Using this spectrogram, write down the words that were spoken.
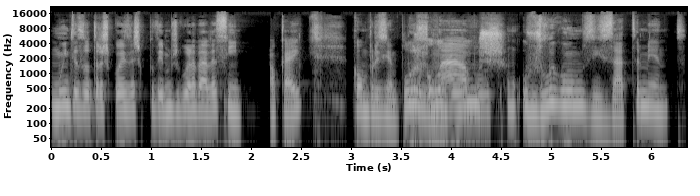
muitas outras coisas que podemos guardar assim, ok? Como por exemplo os, Os nabos, os legumes, exatamente.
